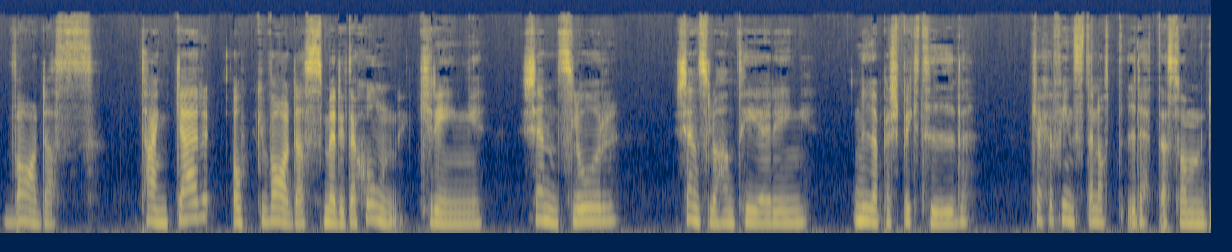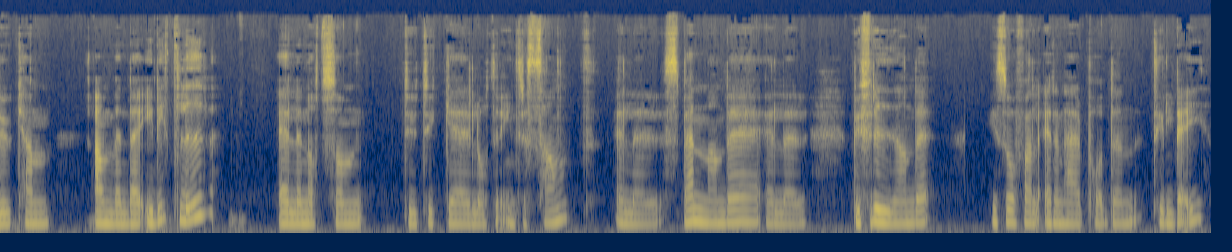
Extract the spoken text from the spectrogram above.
vardagstankar och vardagsmeditation kring känslor, känslohantering, nya perspektiv. Kanske finns det något i detta som du kan använda i ditt liv eller något som du tycker låter intressant eller spännande eller befriande. I så fall är den här podden till dig.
